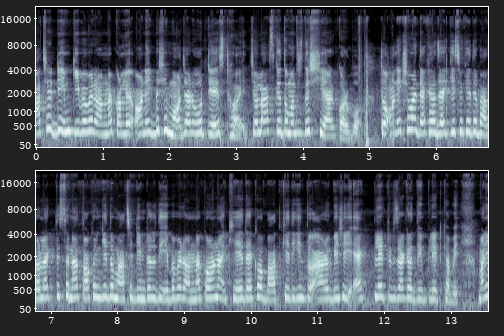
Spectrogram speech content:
মাছের ডিম কীভাবে রান্না করলে অনেক বেশি মজার ও টেস্ট হয়? চলো আজকে তোমাদের সাথে শেয়ার করব। তো অনেক সময় দেখা যায় কিছু খেতে ভালো লাগতেছে না, তখন কিন্তু মাছের ডিমটা যদি এভাবে রান্না করো না, খেয়ে দেখো ভাত খেতে কিন্তু আরও বেশি এক প্লেটের জায়গায় দুই প্লেট খাবে। মানে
